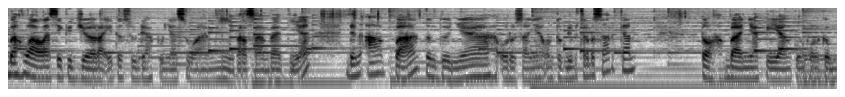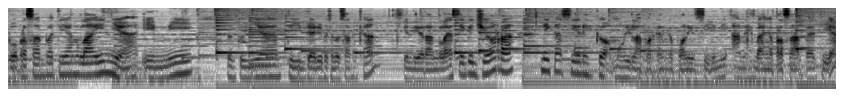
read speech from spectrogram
bahwa Lesti Kejora itu sudah punya suami, persahabat ya. Dan apa tentunya urusannya untuk dibesar-besarkan. Toh banyak yang kumpul kebo persahabat yang lainnya ini tentunya tidak dibesar-besarkan. Giliran Lesti Kejora nikah sirih kok mau dilaporkan ke polisi ini aneh banget persahabat ya.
